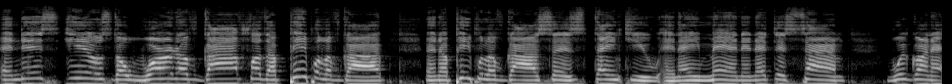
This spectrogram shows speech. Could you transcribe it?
And this is the word of God for the people of God. And the people of God says, thank you and amen. And at this time, we're going to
